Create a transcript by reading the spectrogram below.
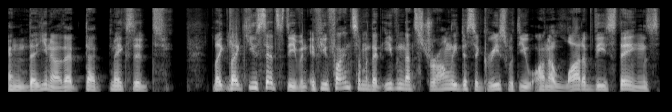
and the, you know that that makes it like like you said, Steven. If you find someone that even that strongly disagrees with you on a lot of these things,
